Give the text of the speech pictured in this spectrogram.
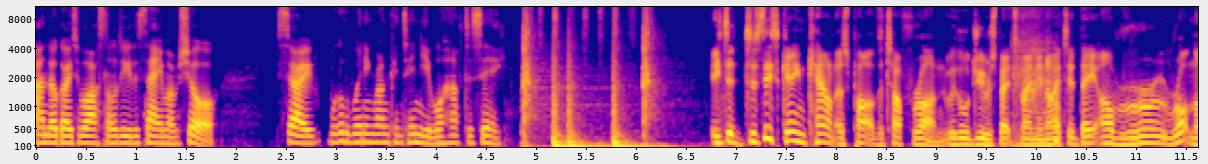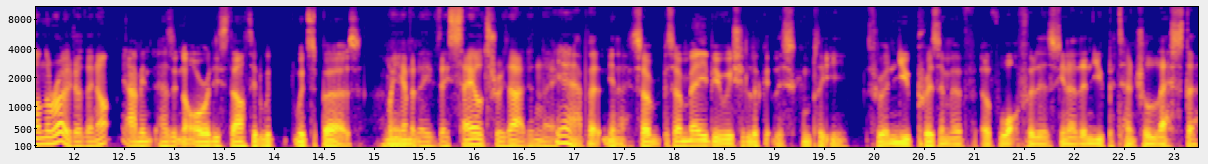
And they'll go to Arsenal do the same, I'm sure. So will the winning run continue? We'll have to see. Does this game count as part of the tough run? With all due respect to Man United, they are r- rotten on the road, are they not? I mean, has it not already started with, with Spurs? I Well, yeah, but they, they sailed through that, didn't they? Yeah, but you know, so so maybe we should look at this completely through a new prism of, of Watford as you know the new potential Leicester,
